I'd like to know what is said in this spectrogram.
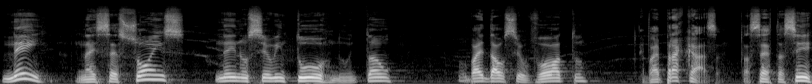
nem nas sessões, nem no seu entorno. Então, vai dar o seu voto, vai para casa. Tá certo assim?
